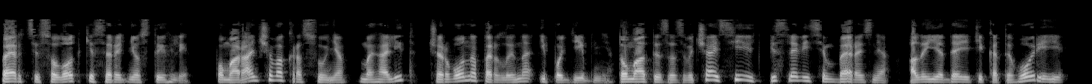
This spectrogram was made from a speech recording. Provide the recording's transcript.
перці солодкі середньостиглі. Помаранчева красуня, мегаліт, червона перлина і подібні. Томати зазвичай сіють після 8 березня, але є деякі категорії,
